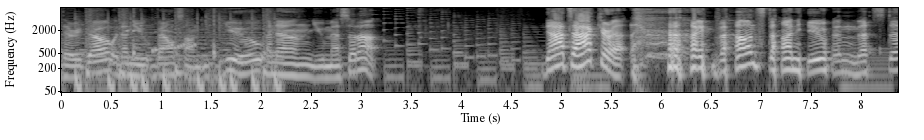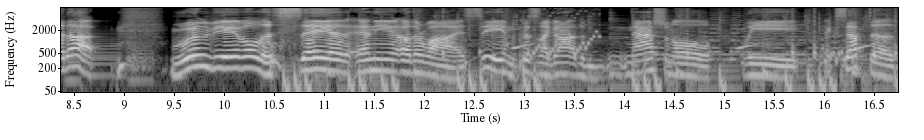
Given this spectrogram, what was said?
There you go. And then you bounce on you, and then you mess it up. That's accurate. I bounced on you and messed it up. Wouldn't be able to say it any otherwise. See, because I got the nationally accepted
